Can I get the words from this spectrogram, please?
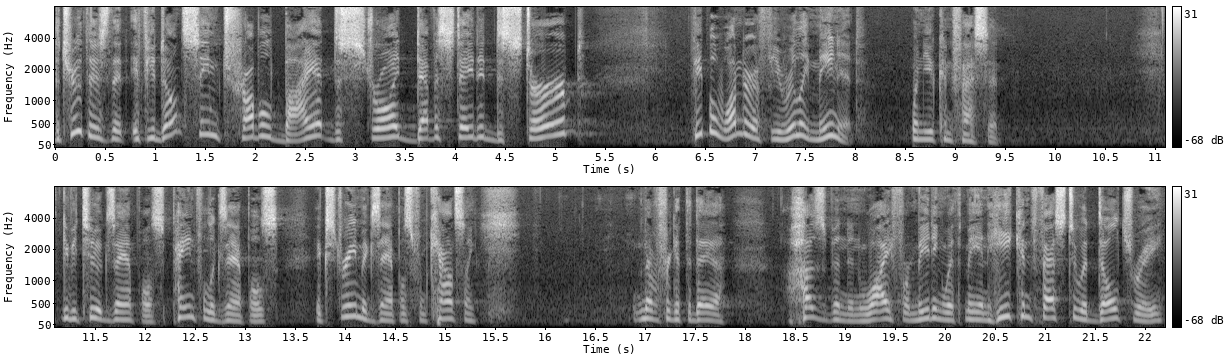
the truth is that if you don't seem troubled by it, destroyed, devastated, disturbed, people wonder if you really mean it when you confess it. Give you two examples, painful examples, extreme examples from counseling. I'll never forget the day a, a husband and wife were meeting with me, and he confessed to adultery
